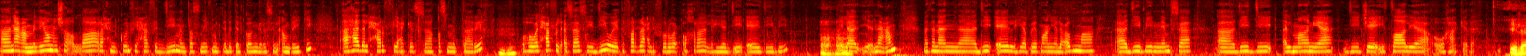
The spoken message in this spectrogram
آه نعم اليوم إن شاء الله راح نكون في حرف ال D من تصنيف مكتبة الكونغرس الأمريكي. آه هذا الحرف يعكس آه قسم التاريخ وهو الحرف الأساسي D ويتفرع لفروع أخرى اللي هي DA DB إلى نعم. مثلا DA اللي هي بريطانيا العظمى آه، DB النمسا آه، DD ألمانيا DG إيطاليا وهكذا. إلى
